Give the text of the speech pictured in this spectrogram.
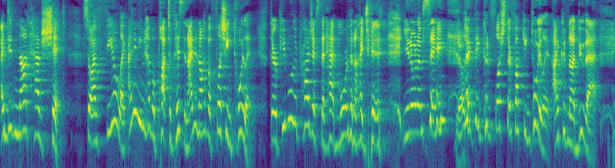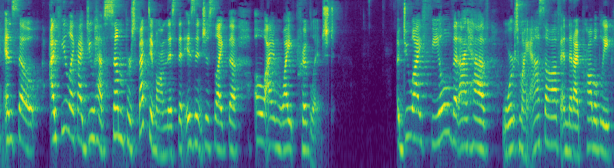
I did not have shit. So I feel like I didn't even have a pot to piss in. I did not have a flushing toilet. There are people in the projects that had more than I did. You know what I'm saying? Yep. Like they could flush their fucking toilet. I could not do that. And so I feel like I do have some perspective on this that isn't just like the, oh, I'm white privileged. Do I feel that I have worked my ass off and that I probably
